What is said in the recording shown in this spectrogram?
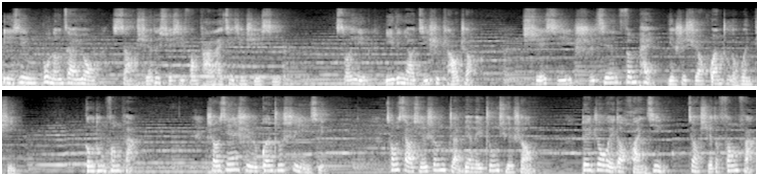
已经不能再用小学的学习方法来进行学习，所以一定要及时调整。学习时间分配也是需要关注的问题。沟通方法，首先是关注适应性。从小学生转变为中学生，对周围的环境、教学的方法、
